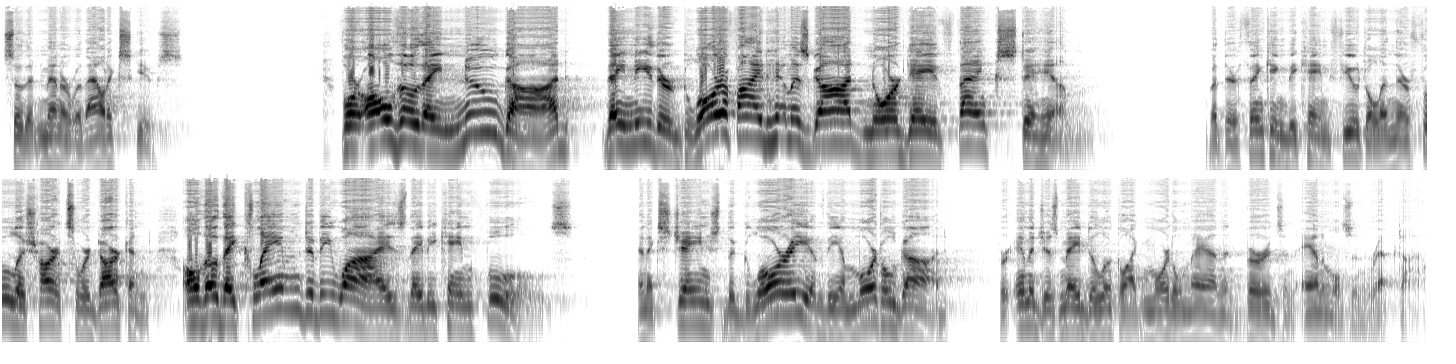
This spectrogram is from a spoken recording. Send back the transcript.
so that men are without excuse. For although they knew God, they neither glorified him as God nor gave thanks to him. But their thinking became futile and their foolish hearts were darkened. Although they claimed to be wise, they became fools and exchanged the glory of the immortal God for images made to look like mortal man and birds and animals and reptiles.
